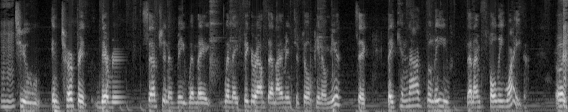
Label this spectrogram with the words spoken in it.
Mhm. to interpret their reception of me when they when they figure out that I'm into Filipino music. They cannot believe that I'm fully white. Like,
